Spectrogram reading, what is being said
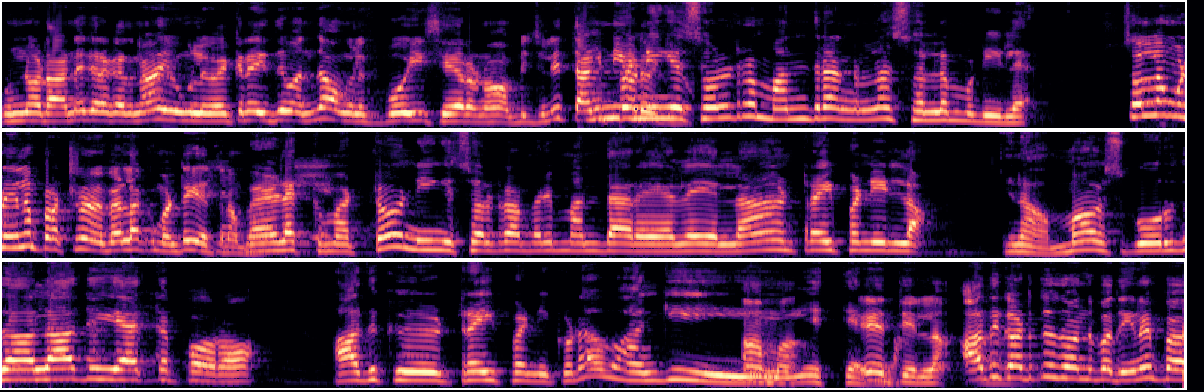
உன்னோட அனுகிரகத்தினால இவங்களுக்கு வைக்கிற இது வந்து அவங்களுக்கு போய் சேரணும் அப்படின்னு சொல்லி தண்ணி நீங்க சொல்ற மந்திரங்கள்லாம் சொல்ல முடியல. சொல்ல முடியல பிரச்சனை இல்லை. விளக்கு மட்டும் ஏற்றணும் விளக்கு மட்டும் நீங்க சொல்ற மாதிரி மந்தார இலையெல்லாம் ட்ரை பண்ணிடலாம். ஏன்னா அமாவாசைக்கு ஒரு தாளாவது ஏத்த போறோம். அதுக்கு ட்ரை பண்ணி கூட வாங்கி ஆமா ஏத்திடலாம். ஏத்திடலாம். அதுக்கு அடுத்தது வந்து பாத்தீங்கன்னா இப்ப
